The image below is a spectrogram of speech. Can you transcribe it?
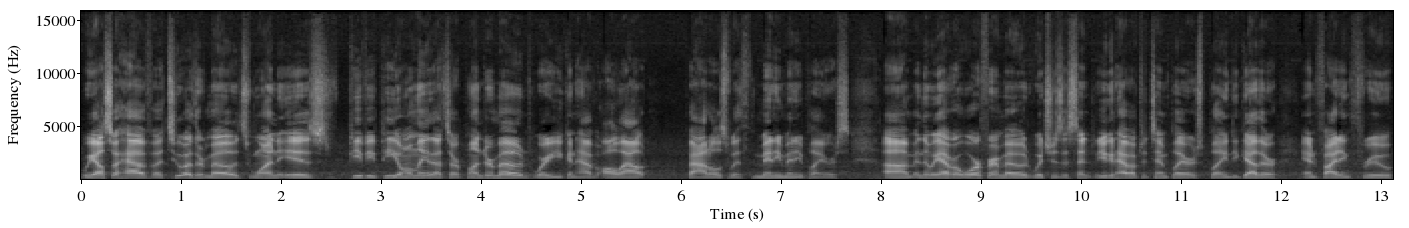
we also have uh, two other modes. One is PvP only. That's our plunder mode, where you can have all-out battles with many, many players. Um, and then we have our warfare mode, which is you can have up to 10 players playing together and fighting through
